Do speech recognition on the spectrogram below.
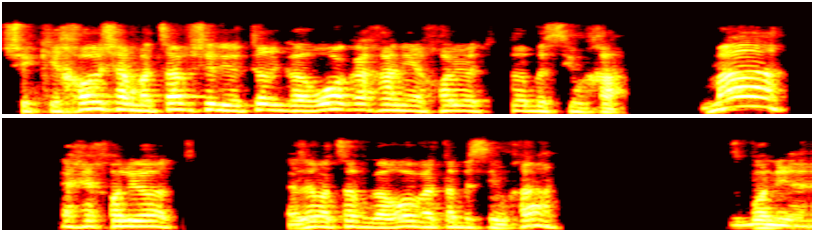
שככל שהמצב שלי יותר גרוע, ככה אני יכול להיות יותר בשמחה. מה? איך יכול להיות? כזה מצב גרוע ואתה בשמחה? אז בואו נראה.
